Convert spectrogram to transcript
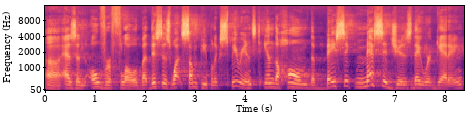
uh, as an overflow, but this is what some people experienced in the home. The basic messages they were getting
